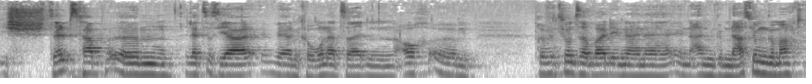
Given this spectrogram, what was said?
ich selbst habe ähm, letztes Jahr während Corona-Zeiten auch ähm, Präventionsarbeit in, eine, in einem Gymnasium gemacht,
